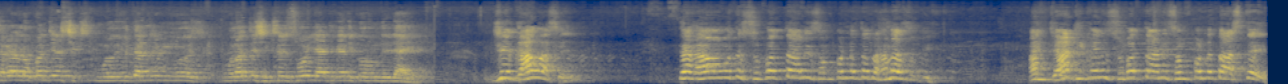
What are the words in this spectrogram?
सगळ्या लोकांच्या शिक्षण विद्यार्थी मु- शिक्षण सोय या ठिकाणी करून दिली आहे. जे गाव असेल त्या गावामध्ये सुबत्ता आणि संपन्नता राहणारच होती. आणि ज्या ठिकाणी सुबत्ता आणि संपन्नता असते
